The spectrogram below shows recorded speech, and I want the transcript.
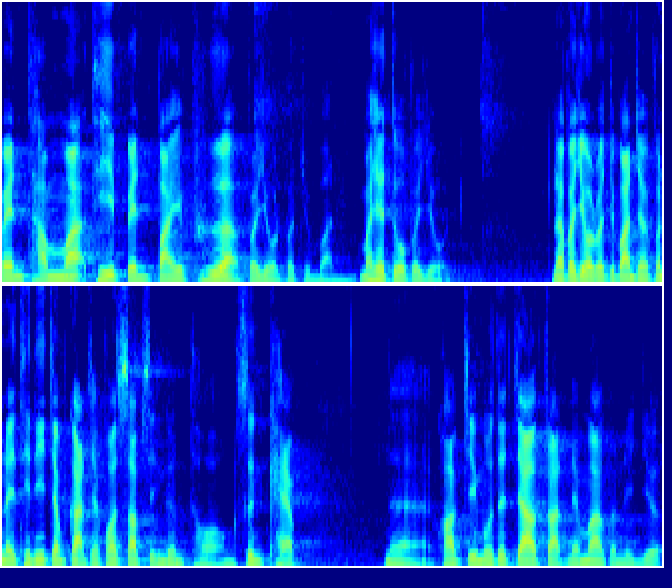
เป็นธรรมะที่เป็นไปเพื่อประโยชน์ปัจจุบัน ไม่ใช่ตัวประโยชน์ และประโยชน์ปัจจุบันเฉพาะในที่นี้จำกัดเฉพาะทรัพย์สินเงินทอง ซึ่งแคบนะความจริงพระพุทธเจ้าตรัสเนี่ยมากกว่านี้เยอะ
